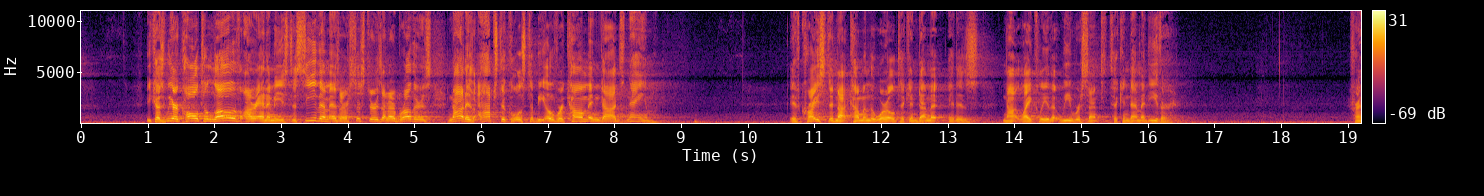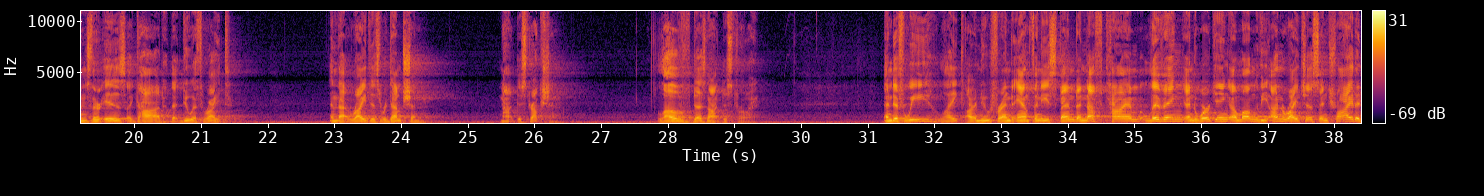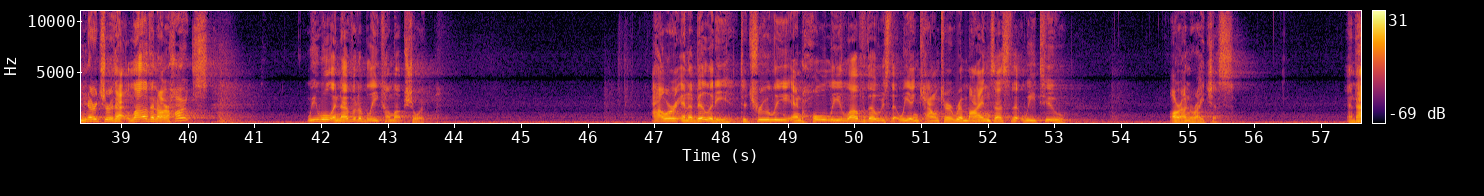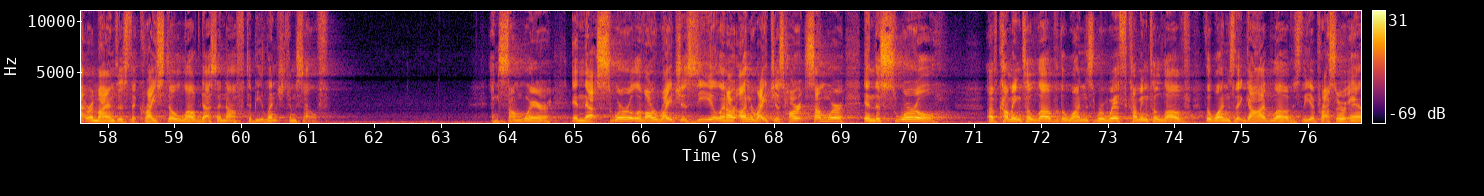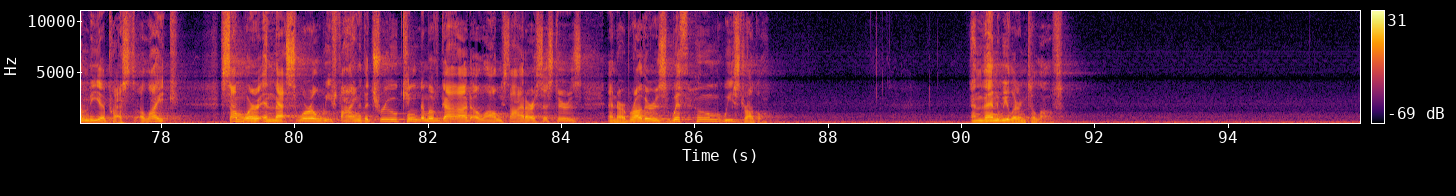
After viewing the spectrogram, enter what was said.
Because we are called to love our enemies, to see them as our sisters and our brothers, not as obstacles to be overcome in God's name. If Christ did not come in the world to condemn it, it is not likely that we were sent to condemn it either. Friends, there is a God that doeth right, and that right is redemption, not destruction. Love does not destroy. And if we, like our new friend Anthony, spend enough time living and working among the unrighteous and try to nurture that love in our hearts, we will inevitably come up short. Our inability to truly and wholly love those that we encounter reminds us that we too are unrighteous. And that reminds us that Christ still loved us enough to be lynched himself. And somewhere in that swirl of our righteous zeal and our unrighteous heart, somewhere in the swirl of coming to love the ones we're with, coming to love the ones that God loves, the oppressor and the oppressed alike, somewhere in that swirl, we find the true kingdom of God alongside our sisters and our brothers with whom we struggle. And then we learn to love.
